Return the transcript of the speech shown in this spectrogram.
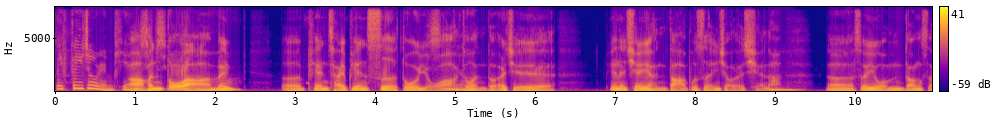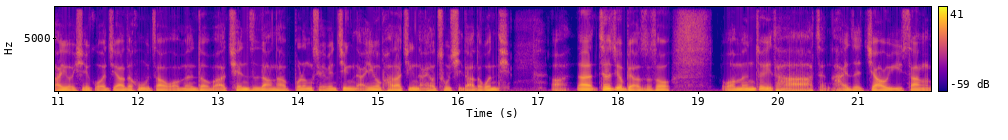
被非洲人骗啊，很多啊，被呃骗财骗色都有啊，都很多，而且。骗的钱也很大，不是很小的钱啊。呃，所以我们当时还有一些国家的护照，我们都把签字让他不能随便进来，因为怕他进来要出其他的问题啊。那这就表示说，我们对他整个孩子教育上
